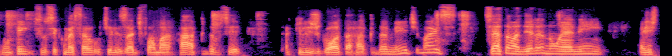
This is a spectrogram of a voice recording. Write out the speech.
não tem, se você começar a utilizar de forma rápida, você aquilo esgota rapidamente, mas, de certa maneira, não é nem, a gente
